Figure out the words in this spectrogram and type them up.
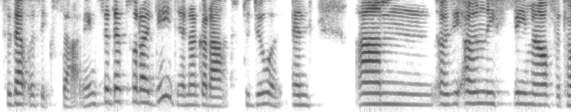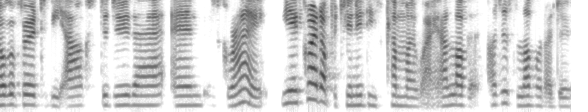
so that was exciting. So that's what I did, and I got asked to do it. And um, I was the only female photographer to be asked to do that, and it was great. Yeah, great opportunities come my way. I love it. I just love what I do.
